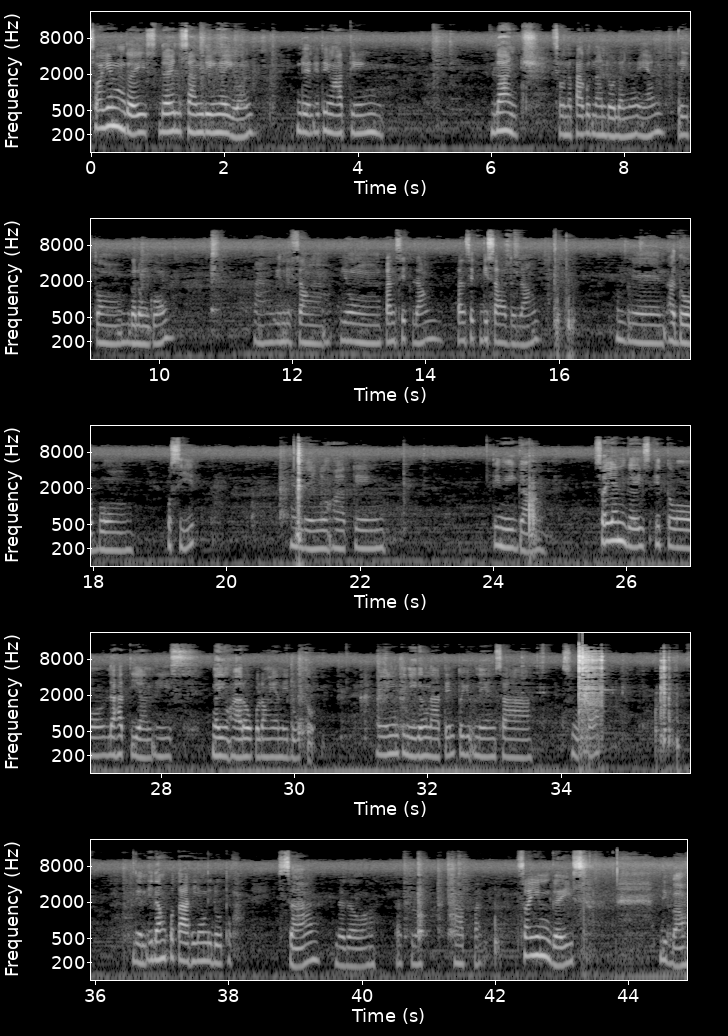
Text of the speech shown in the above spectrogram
So, ayun guys, dahil Sunday ngayon, then ito yung ating lunch. So, napagod na ang lola nyo. Ayan, pritong galunggong. Ah, ginisang yung pansit lang. Pansit gisado lang. And then, adobong pusit. And then, yung ating tinigang. So, ayan guys, ito, lahat yan is ngayong araw ko lang yan niluto. Ayan yung tinigang natin. Tuyo na yan sa suka. Then, ilang putahe yung niluto ko? Isa, dalawa, tatlo, apat. So, ayun guys. 'di ba?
